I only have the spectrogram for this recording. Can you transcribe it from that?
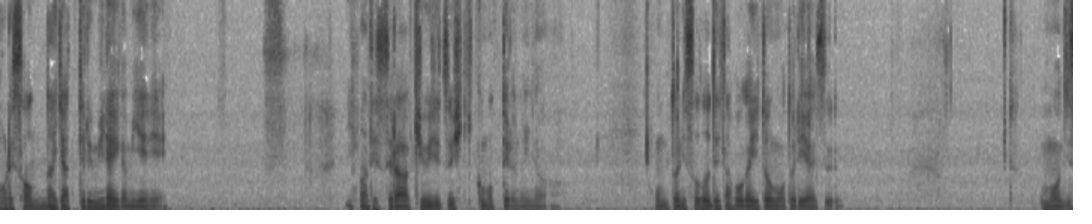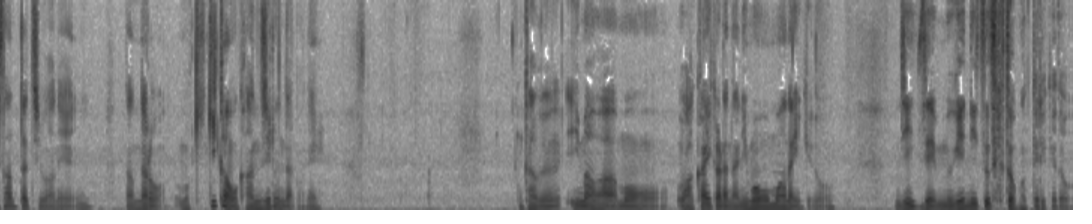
俺そんなやってる未来が見えねえ。今ですら休日引きこもってるのにな。本当に外出た方がいいと思うとりあえず。もうおじさんたちはねなんだろうもう危機感を感じるんだろうね。多分今はもう若いから何も思わないけど人生無限に続くと思ってるけど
